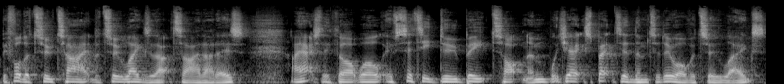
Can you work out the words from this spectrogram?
before the two tie, the two legs of that tie, that is, I actually thought, well, if City do beat Tottenham, which I expected them to do over two legs,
